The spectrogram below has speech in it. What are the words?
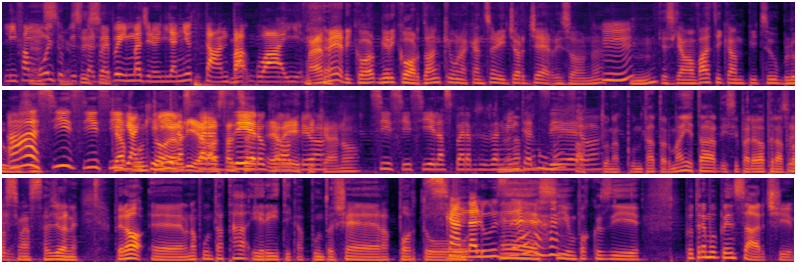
li fa Eh, molto sì. più Sì, scalpore. sì. Poi immagino negli anni Ottanta, Ma- guai. Ma a me ricor- mi ricordo anche una canzone di George Harrison Mm? Che si chiama Vatican P2 Blues. Ah, sì, sì, sì, che che anche lì la spara a zero eretica, proprio. no? Sì, sì, sì, la spara Non totalmente a zero. fatto una puntata, ormai è tardi, si parlerà per la Sì. prossima stagione. Però eh, una puntata eretica, appunto, c'è rapporto... Scandalous. Eh sì, un po' così. Potremmo pensarci.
